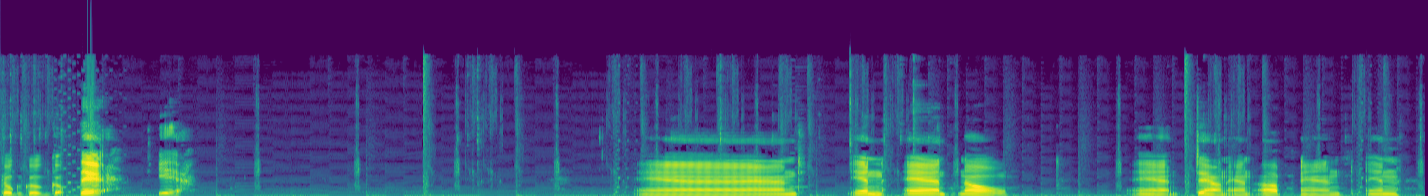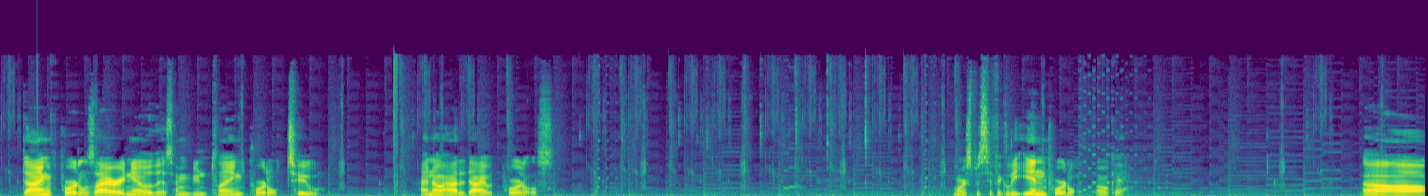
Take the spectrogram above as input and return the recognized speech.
Go, go, go, go. There. Yeah. And in and no. And down and up and in. Dying with portals. I already know this. I've been playing Portal 2. I know how to die with portals. More specifically in Portal. Okay. Oh.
